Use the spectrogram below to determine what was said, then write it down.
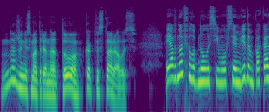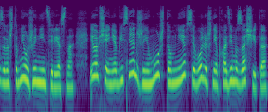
«Даже несмотря на то, как ты старалась». Я вновь улыбнулась ему, всем видом показывая, что мне уже неинтересно. И вообще, не объяснять же ему, что мне всего лишь необходима защита,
